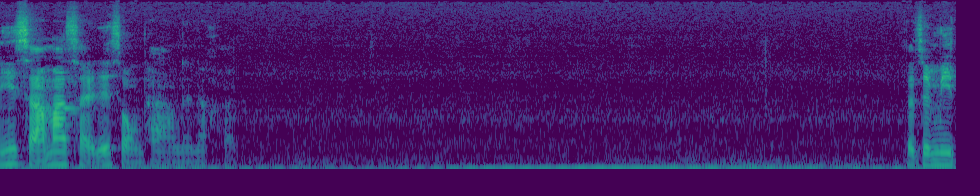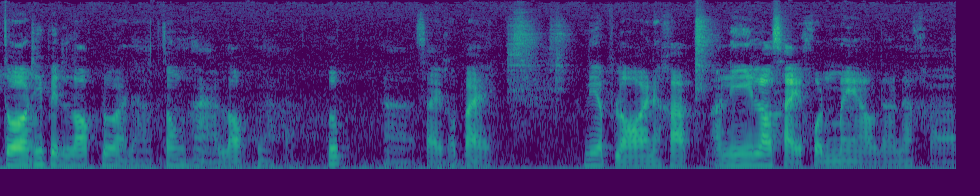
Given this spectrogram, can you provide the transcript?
นี้สามารถใส่ได้สองทางเลยนะครับ แต่จะมีตัวที่เป็นล็อกด้วยนะครับ ต้องหาล็อกนะครับปุ๊บอ่าใส่เข้าไปเรียบร้อยนะครับ อันนี้เราใส่ขนแมวแล้วนะครับ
